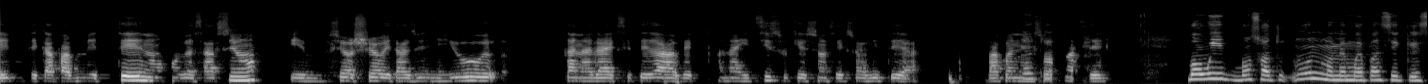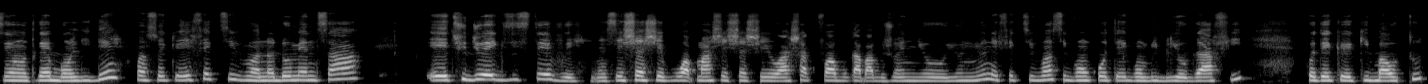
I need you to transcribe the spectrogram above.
e nou te kapab mette nan konversasyon, e msècheur Etats-Unis yo, Kanada, etc., avèk an Haiti sou kesyon seksualite a. Pa konen so panse. Bon, oui, bonsoir tout moun. Mwen mwen mwen panse ke se yon tre bon lide, panse ke efektivman nan domen sa, Etudyo egziste vwe, men se chèche pou ap mache chèche yo. A chak fwa pou kapap jwen yo yon yon. Efektivman, si gon kote gon bibliografi, kote ke ki ba ou tout,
